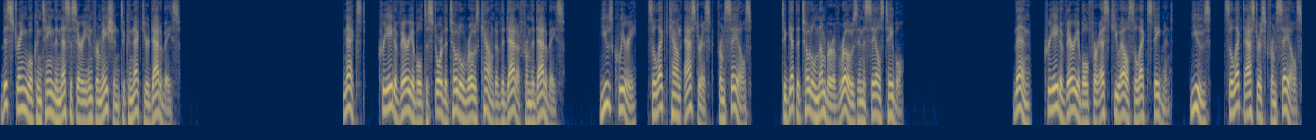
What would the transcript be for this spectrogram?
This string will contain the necessary information to connect your database. Next, create a variable to store the total rows count of the data from the database. Use query, select count asterisk from sales to get the total number of rows in the sales table. Then, create a variable for SQL select statement. Use select asterisk from sales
